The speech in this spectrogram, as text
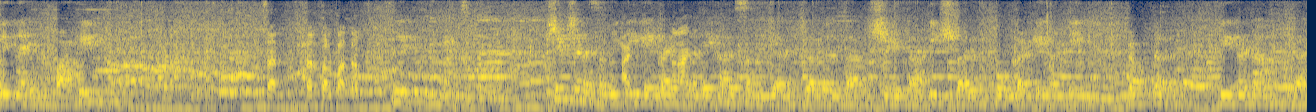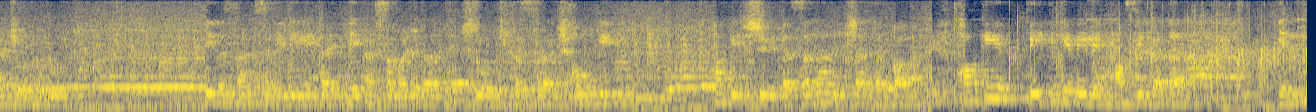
ವಿನಯ್ ಪಾಟೀಲ್. ಸ್ವಲ್ಪ ಶಿಕ್ಷಣ ಸಮಿತಿ ಲೇಖಾಯತ ಲೇಖಾರ ಸಮಿತಿ ಅಧ್ಯಕ್ಷರಾದಂಥ ಶ್ರೀಯುತ ಈಶ್ವರ್ ಹೋಕಟ್ಲಿಮಟ್ಟಿ ಡಾಕ್ಟರ್ ವೀರಣ್ಣ ರಾಜೋರವರು. ದೇವಸ್ಥಾನ ಸಮಿತಿ ಲೇಖಾ ಸಮಾಜದ ಅಧ್ಯಕ್ಷರು ಬಸವರಾಜ್ ಕೊಂಗಿ ಹಾಗೆ ಶ್ರೀಯುತ ಸದಾನಂದ ಶಾಂತಪ್ಪ ಹಾಗೆಯೇ ವೇದಿಕೆ ಮೇಲೆ ಆಸೀನರಾದ ಎಲ್ಲ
